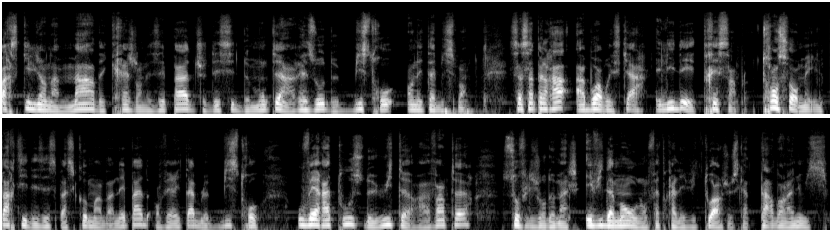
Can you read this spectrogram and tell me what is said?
Parce qu'il y en a marre des crèches dans les EHPAD, je décide de monter un réseau de bistrots en établissement. Ça s'appellera À boire briscard et l'idée est très simple. Transformer une partie des espaces communs d'un EHPAD en véritable bistrot, ouvert à tous de 8h à 20h, sauf les jours de match évidemment où l'on fêtera les victoires jusqu'à tard dans la nuit.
